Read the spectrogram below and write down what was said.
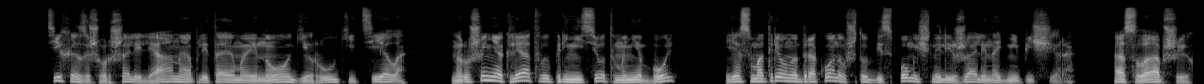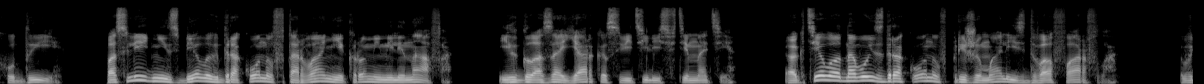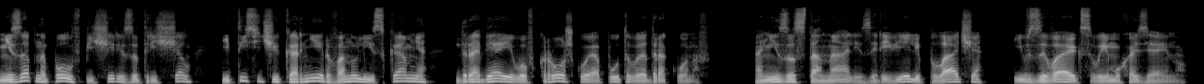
Тихо зашуршали лианы, оплетая мои ноги, руки, тело. Нарушение клятвы принесет мне боль, я смотрел на драконов, что беспомощно лежали на дне пещеры. Ослабшие, худые. Последний из белых драконов в Тарвании, кроме Мелинафа. Их глаза ярко светились в темноте. А к телу одного из драконов прижимались два фарфла. Внезапно пол в пещере затрещал, и тысячи корней рванули из камня, дробя его в крошку и опутывая драконов. Они застонали, заревели, плача и взывая к своему хозяину.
